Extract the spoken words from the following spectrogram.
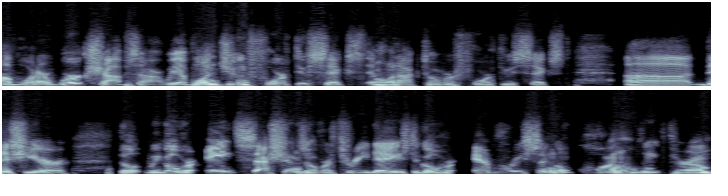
of what our workshops are. We have one June 4th through 6th and one October 4th through 6th uh, this year. We go over eight sessions over three days to go over every single quantum leap theorem,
